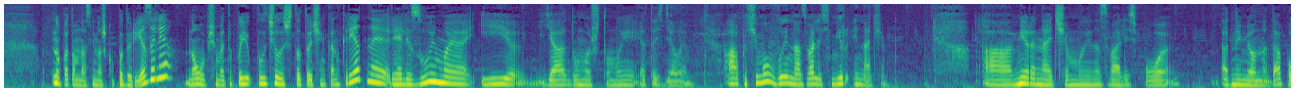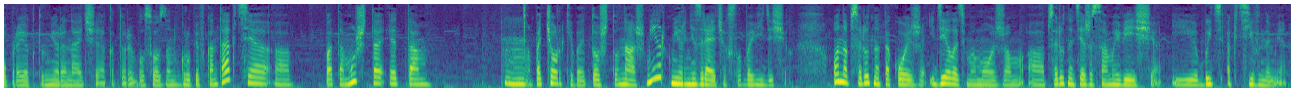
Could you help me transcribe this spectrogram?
ну, потом нас немножко подурезали, но, в общем, это получилось что-то очень конкретное, реализуемое, и я думаю, что мы это сделаем. А почему вы назвались «Мир иначе»? А, «Мир иначе» мы назвались по одноименно, да, по проекту «Мир иначе», который был создан в группе ВКонтакте, а, потому что это подчеркивает то, что наш мир, мир незрячих, слабовидящих, он абсолютно такой же. И делать мы можем абсолютно те же самые вещи, и быть активными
